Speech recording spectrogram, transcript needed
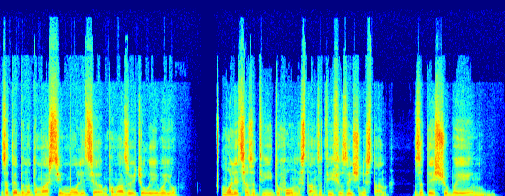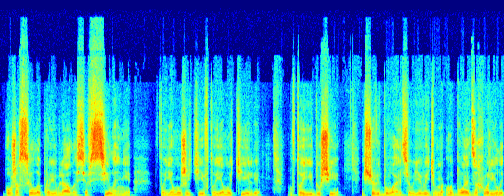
за тебе на домашці моляться, помазують оливою, моляться за твій духовний стан, за твій фізичний стан, за те, щоб Божа сила проявлялася в зціленні в твоєму житті, в твоєму тілі, в твоїй душі. І що відбувається? Уявіть, ми буває захворіли.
